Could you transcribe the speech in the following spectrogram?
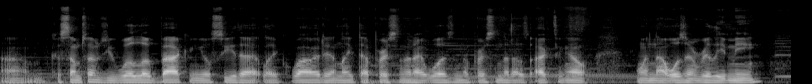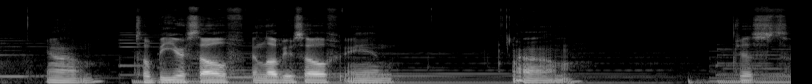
because um, sometimes you will look back and you'll see that like wow i didn't like that person that i was and the person that i was acting out when that wasn't really me. Um, so be yourself and love yourself and um, just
